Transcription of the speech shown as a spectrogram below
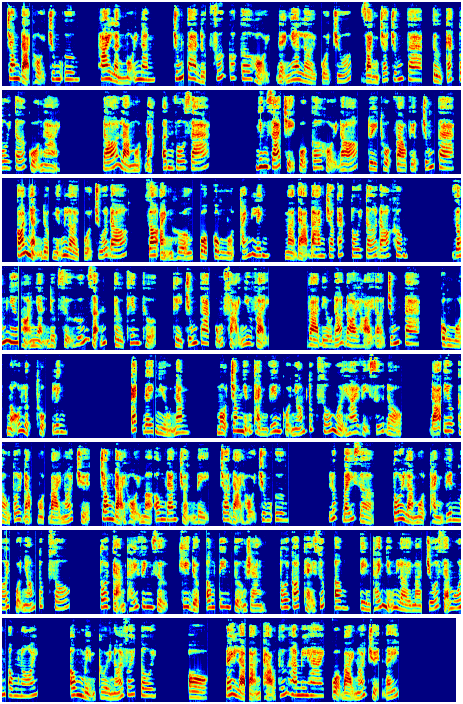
Trong đại hội trung ương, hai lần mỗi năm, chúng ta được phước có cơ hội để nghe lời của Chúa dành cho chúng ta từ các tôi tớ của Ngài. Đó là một đặc ân vô giá. Nhưng giá trị của cơ hội đó tùy thuộc vào việc chúng ta có nhận được những lời của Chúa đó do ảnh hưởng của cùng một thánh linh mà đã ban cho các tôi tớ đó không? Giống như họ nhận được sự hướng dẫn từ thiên thượng thì chúng ta cũng phải như vậy. Và điều đó đòi hỏi ở chúng ta cùng một nỗ lực thuộc linh. Cách đây nhiều năm, một trong những thành viên của nhóm túc số 12 vị sứ đồ đã yêu cầu tôi đọc một bài nói chuyện trong đại hội mà ông đang chuẩn bị cho đại hội trung ương. Lúc bấy giờ, tôi là một thành viên mới của nhóm túc số. Tôi cảm thấy vinh dự khi được ông tin tưởng rằng tôi có thể giúp ông tìm thấy những lời mà Chúa sẽ muốn ông nói. Ông mỉm cười nói với tôi, Ồ, đây là bản thảo thứ 22 của bài nói chuyện đấy.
